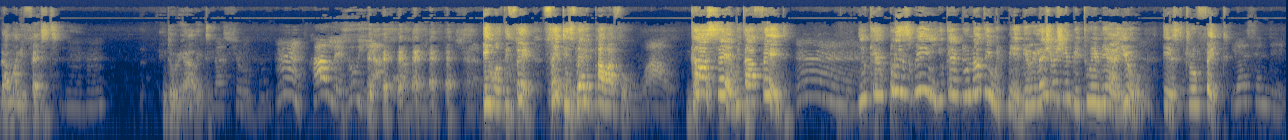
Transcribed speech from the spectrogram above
that manifests into reality. That's true. Mm, hallelujah. It was the faith. Faith is very powerful. wow. God said, without faith, Mm. you can't please me. You can't do nothing with me. The relationship between me and you is through faith. Yes, indeed.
